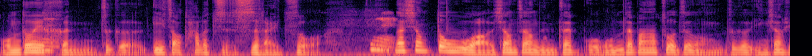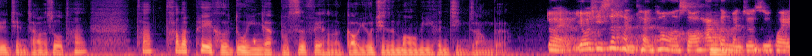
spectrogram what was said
我们都会很这个依照他的指示来做。对，那像动物啊，像这样子，你在我我们在帮他做这种这个影像学检查的时候，他他他的配合度应该不是非常的高，尤其是猫咪很紧张的。对，尤其是很疼痛的时候，他根本就是会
